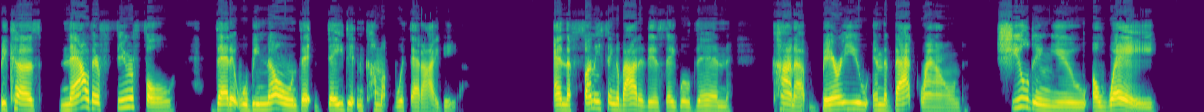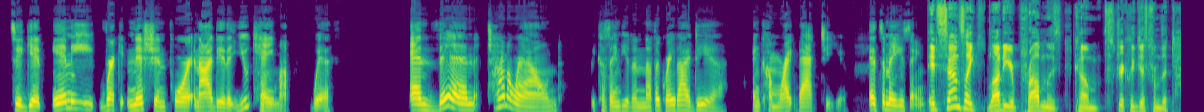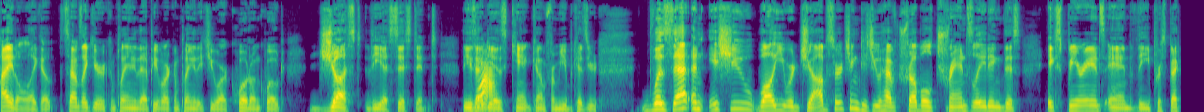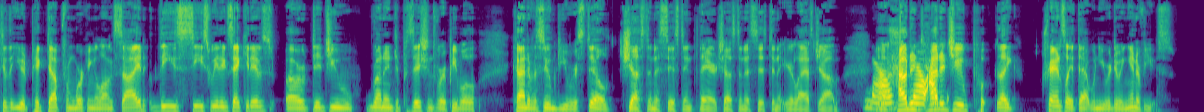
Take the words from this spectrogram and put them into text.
because now they're fearful that it will be known that they didn't come up with that idea. And the funny thing about it is they will then kind of bury you in the background, shielding you away to get any recognition for an idea that you came up with, and then turn around because they need another great idea and come right back to you. It's amazing. It sounds like a lot of your problems come strictly just from the title. Like uh, it sounds like you're complaining that people are complaining that you are quote unquote just the assistant. These yeah. ideas can't come from you because you're was that an issue while you were job searching? Did you have trouble translating this experience and the perspective that you had picked up from working alongside these C-suite executives or did you run into positions where people kind of assumed you were still just an assistant there, just an assistant at your last job? No. Uh, how did no, how I, did you put, like translate that when you were doing interviews?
